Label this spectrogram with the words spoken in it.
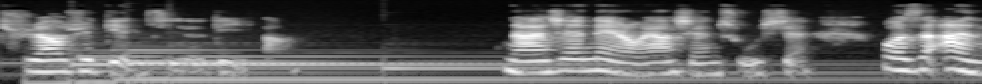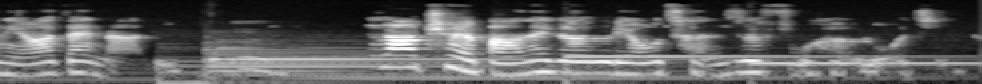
需要去点击的地方，哪一些内容要先出现，或者是按钮要在哪里，嗯，就是要确保那个流程是符合逻辑的。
